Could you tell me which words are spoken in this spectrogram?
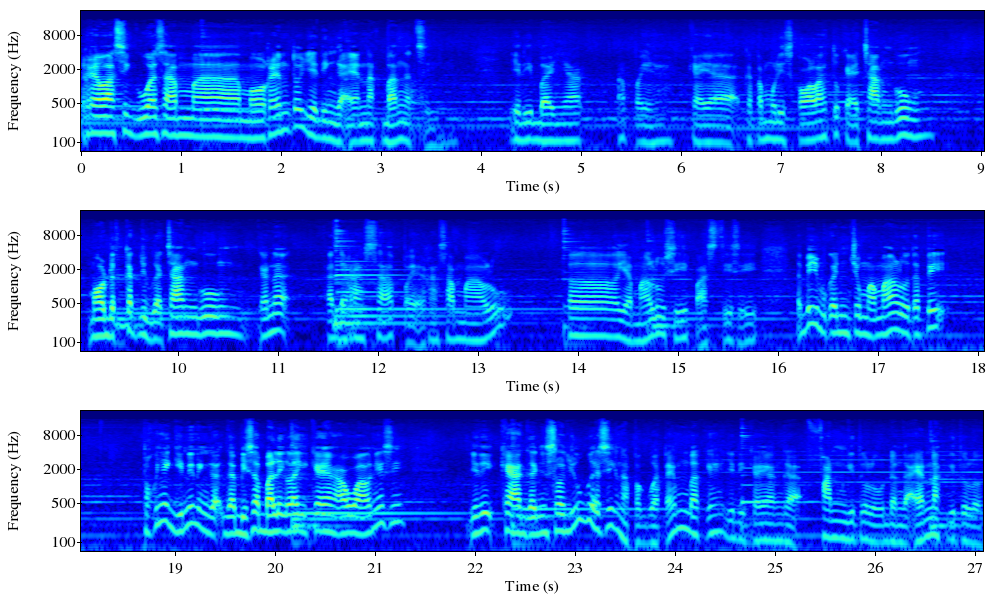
relasi gua sama Moren tuh jadi nggak enak banget sih. Jadi banyak apa ya kayak ketemu di sekolah tuh kayak canggung. Mau deket juga canggung. Karena ada rasa apa ya rasa malu. Uh, ya malu sih pasti sih. Tapi bukan cuma malu tapi pokoknya gini nih nggak bisa balik lagi kayak yang awalnya sih. Jadi kayak agak nyesel juga sih kenapa gua tembak ya? Jadi kayak nggak fun gitu loh udah nggak enak gitu loh.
